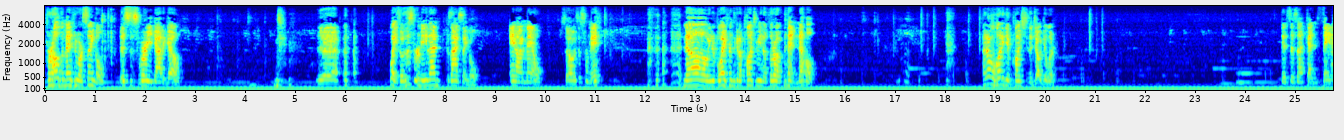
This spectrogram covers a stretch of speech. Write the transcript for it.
For all the men who are single, this is where you gotta go. Yeah. Wait, so is this for me then? Because I'm single. And I'm male. So is this for me? no, your boyfriend's gonna punch me in the throat then. No. I don't want to get punched in the jugular. This is a casino.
